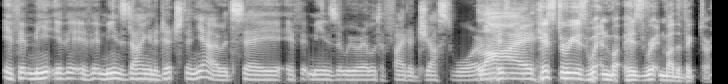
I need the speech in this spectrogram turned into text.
If it mean if it, if it means dying in a ditch, then yeah, I would say if it means that we were able to fight a just war. Lie. History is written by, is written by the victor.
